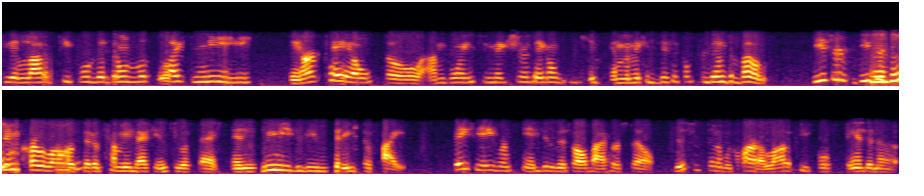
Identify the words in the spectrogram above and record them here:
see a lot of people that don't look like me. They aren't pale, so I'm going to make sure they don't. I'm going to make it difficult for them to vote." These are these Mhm. are Jim Crow laws that are coming back into effect, and we need to be ready to fight. Stacey Abrams can't do this all by herself. This is going to require a lot of people standing up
